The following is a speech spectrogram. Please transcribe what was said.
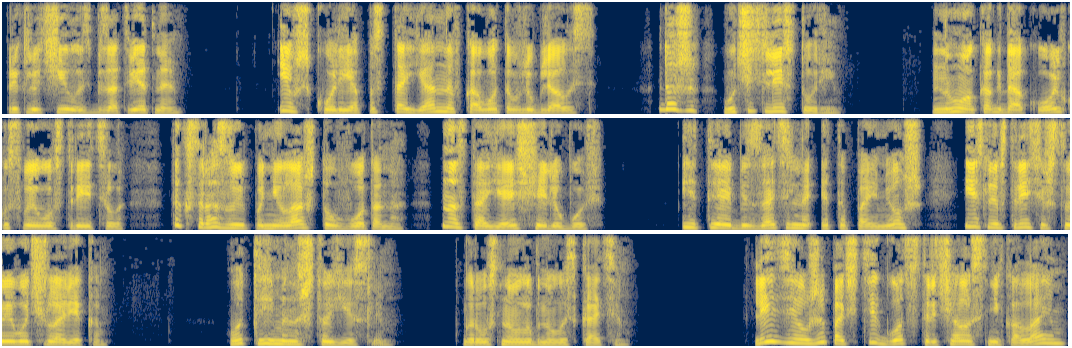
приключилась безответная. И в школе я постоянно в кого-то влюблялась даже в учителя истории. Ну, а когда Кольку своего встретила, так сразу и поняла, что вот она, настоящая любовь. И ты обязательно это поймешь, если встретишь своего человека. Вот именно что если. Грустно улыбнулась Катя. Лидия уже почти год встречалась с Николаем,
